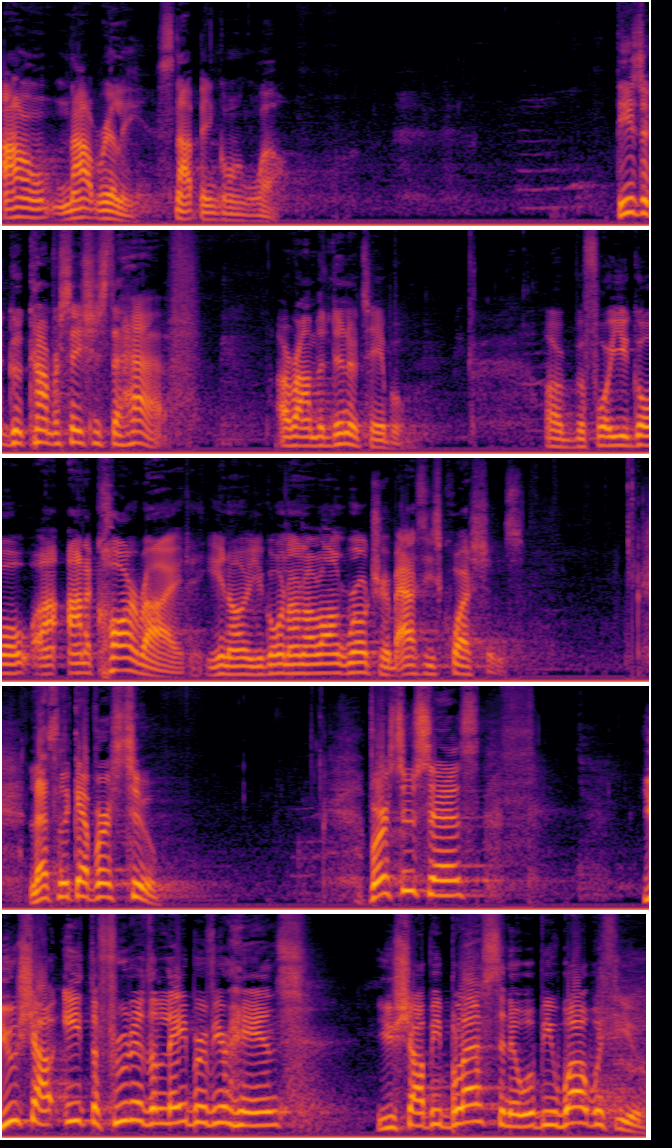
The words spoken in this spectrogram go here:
I don't, not really. It's not been going well. These are good conversations to have around the dinner table or before you go on a car ride. You know, you're going on a long road trip, ask these questions. Let's look at verse 2. Verse 2 says, You shall eat the fruit of the labor of your hands, you shall be blessed, and it will be well with you.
